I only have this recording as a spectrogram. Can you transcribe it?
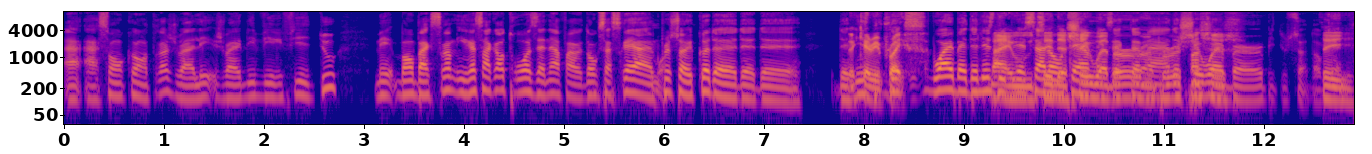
à, son contrat? Je vais, aller, je vais aller vérifier le tout. Mais bon, Backstrom, il reste encore trois années à faire. Donc, ça serait plus un cas de de, Carey Price. Oui, ben de liste des ben, blessés à long de terme, chez Weber, de chez Weber, puis tout ça. il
